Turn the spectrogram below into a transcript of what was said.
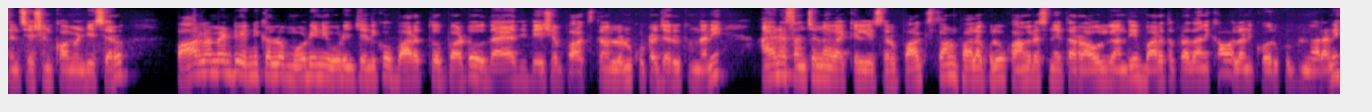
సెన్సేషన్ కామెంట్ చేశారు. పార్లమెంటు ఎన్నికల్లో మోడీని ఓడించేందుకు భారత్తో పాటు దయాది దేశం పాకిస్తాన్లోనూ కుట్ర జరుగుతుందని ఆయన సంచలన వ్యాఖ్యలు చేశారు. పాకిస్తాన్ పాలకులు కాంగ్రెస్ నేత రాహుల్ గాంధీ భారత ప్రధాని కావాలని కోరుకుంటున్నారని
